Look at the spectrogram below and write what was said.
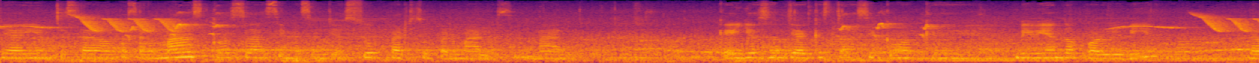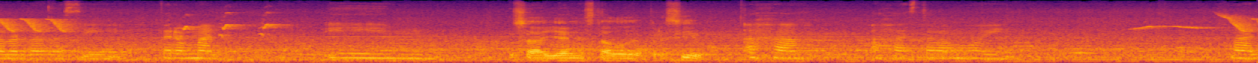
y ahí empezaron a pasar más cosas y me sentía súper, súper mal, así mal. Que yo sentía que estaba así como que viviendo por vivir, la verdad así, pero mal. Y, o sea, ya en estado depresivo. Ajá, ajá, estaba muy mal.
